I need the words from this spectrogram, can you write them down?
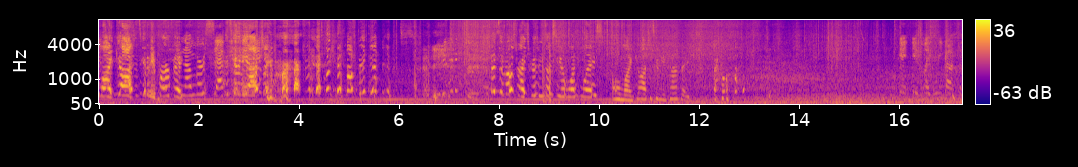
Oh my gosh, it's gonna be perfect. number seven. It's gonna be actually perfect. Look at how big that is. That's the most Rice Krispies I've seen in one place. Oh my gosh, it's gonna be perfect. it, it like we got the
